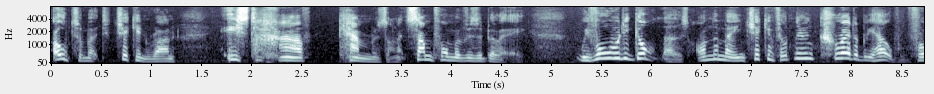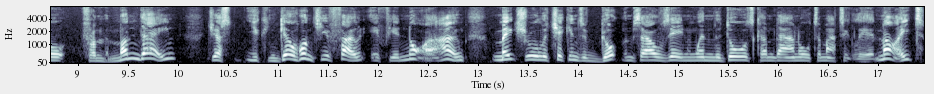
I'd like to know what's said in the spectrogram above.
ultimate chicken run is to have cameras on it, some form of visibility. We've already got those on the main chicken field. They're incredibly helpful for from the mundane, just you can go onto your phone if you're not at home, make sure all the chickens have got themselves in when the doors come down automatically at night,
